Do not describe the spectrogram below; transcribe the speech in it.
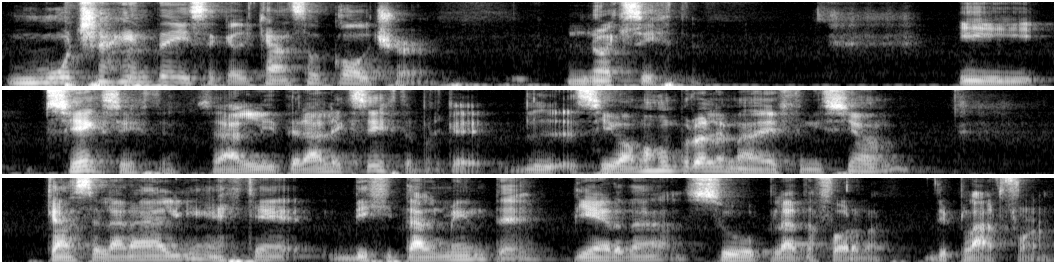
mucha gente dice que el cancel culture no existe. Y sí existe, o sea, literal existe, porque si vamos a un problema de definición, cancelar a alguien es que digitalmente pierda su plataforma, the platform.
